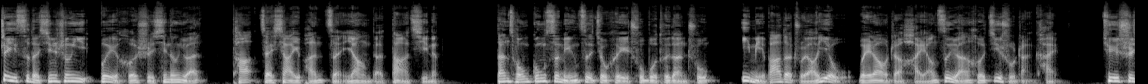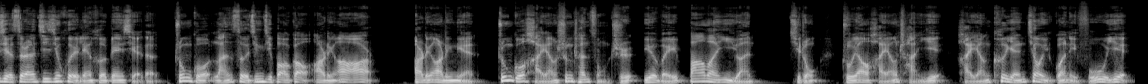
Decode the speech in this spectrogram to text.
这一次的新生意为何是新能源？他在下一盘怎样的大棋呢？单从公司名字就可以初步推断出，一米八的主要业务围绕着海洋资源和技术展开。据世界自然基金会联合编写的《中国蓝色经济报告（二零二二）》，二零二零年中国海洋生产总值约为八万亿元，其中主要海洋产业、海洋科研教育管理服务业。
